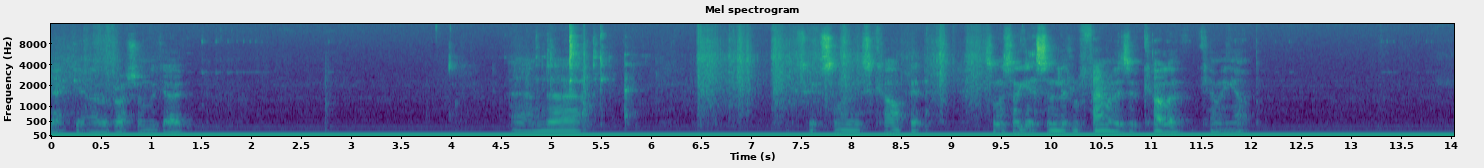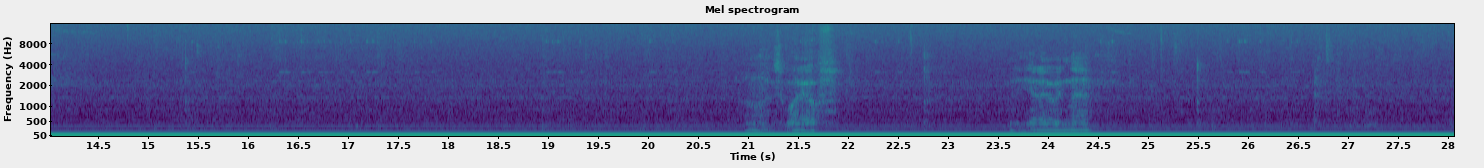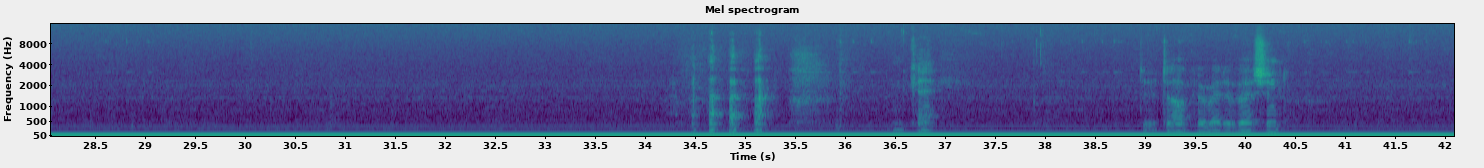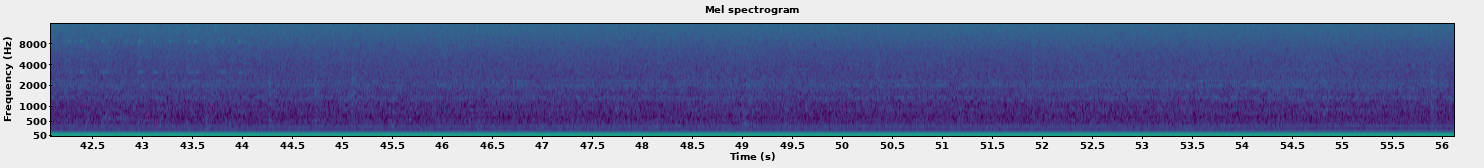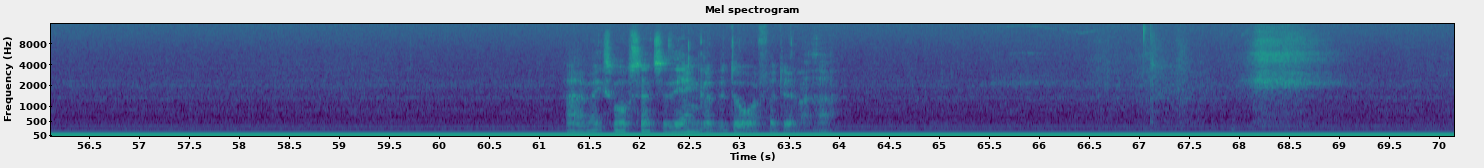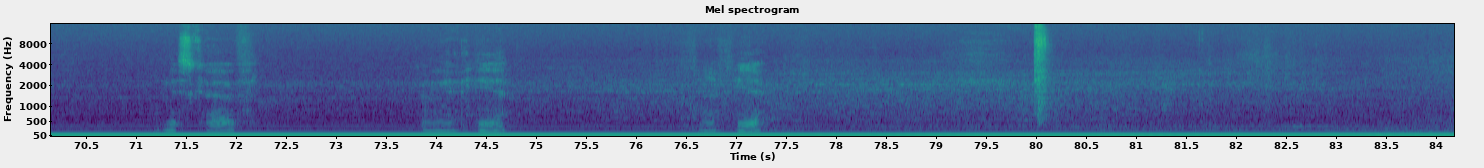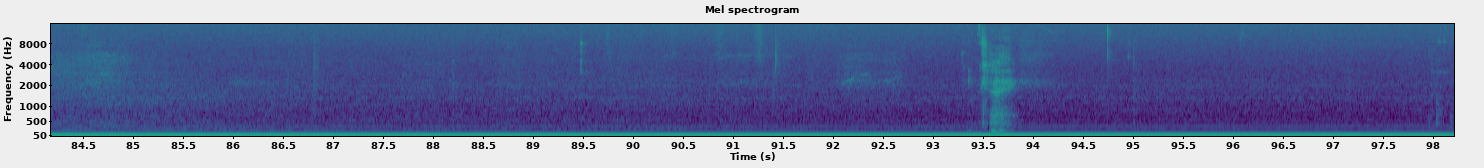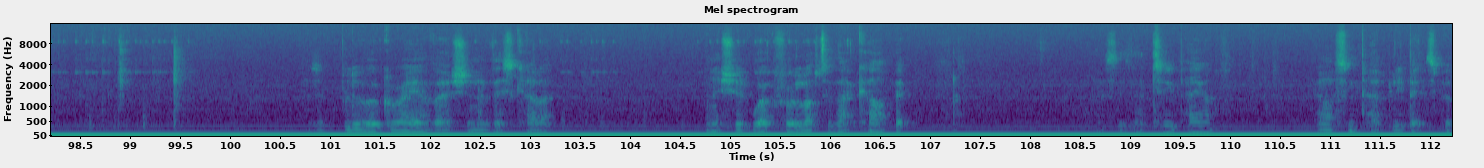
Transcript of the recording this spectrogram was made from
Okay, get another brush on the go. And uh, let's get some of this carpet. As long as I get some little families of colour coming up. Oh, it's way off. The yellow in there. okay. Do a darker, redder version. Uh, it more sense of the angle of the door if I do it like that. on this curve going out here and out here okay There's a bluer greyer version this colour and it should work for a lot of that carpet. Is that too pale? There are some purpley bits but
